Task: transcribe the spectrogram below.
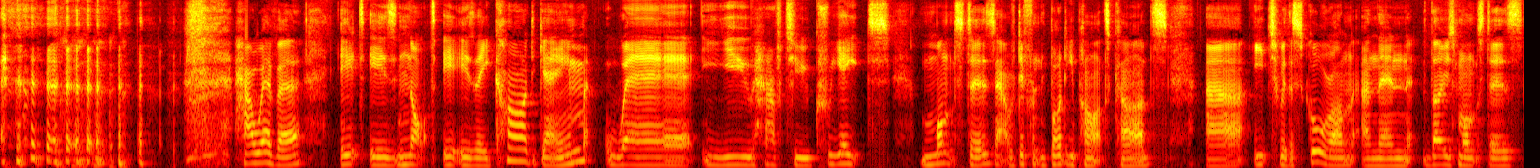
However, it is not. It is a card game where you have to create monsters out of different body parts cards, uh, each with a score on, and then those monsters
